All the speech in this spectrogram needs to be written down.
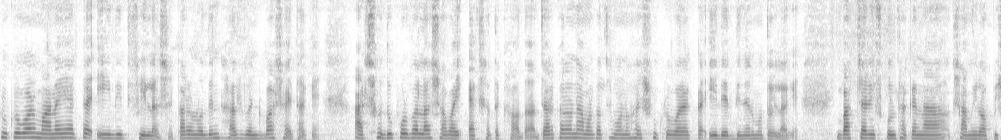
শুক্রবার মানেই একটা ঈদ ঈদ ফিল আসে কারণ ওদিন হাজব্যান্ড বাসায় থাকে। আর দুপুরবেলা সবাই একসাথে খাওয়া দাওয়া। যার কারণে আমার কাছে মনে হয় শুক্রবার একটা ঈদের দিনের মতোই লাগে। বাচ্চার স্কুল থাকে না, স্বামীর অফিস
